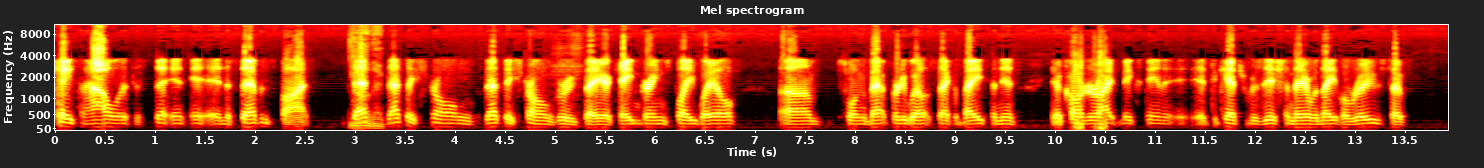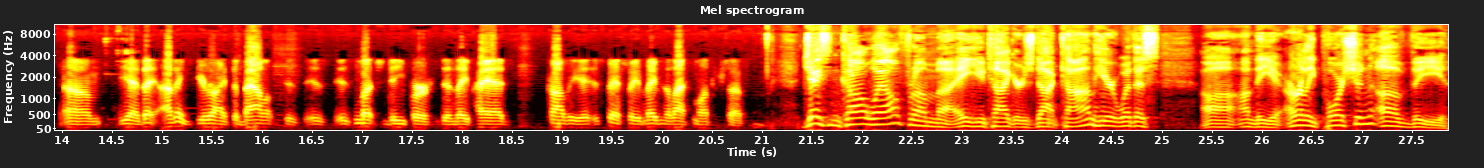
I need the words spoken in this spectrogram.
Kason Howell at the in, in the seventh spot. That's that. that's a strong that's a strong group there. Caden Green's played well, um, swung the bat pretty well at second base, and then you know, Carter Wright mixed in at, at the catcher position there with Nate LaRue. So um, yeah, they, I think you're right. The balance is, is is much deeper than they've had probably especially maybe in the last month or so. Jason Caldwell from uh, AUTigers.com here with us uh, on the early portion of the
